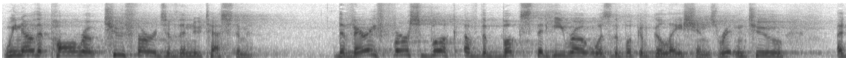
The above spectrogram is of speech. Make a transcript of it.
we know that Paul wrote two thirds of the New Testament. The very first book of the books that he wrote was the book of Galatians, written to a,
